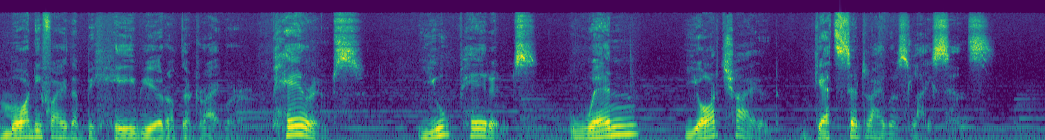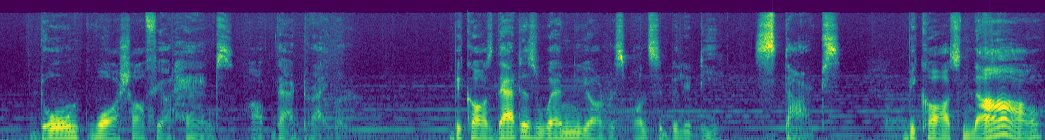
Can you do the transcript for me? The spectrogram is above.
modify the behavior of the driver. Parents, you parents, when your child gets a driver's license, don't wash off your hands of that driver because that is when your responsibility starts. Because now,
